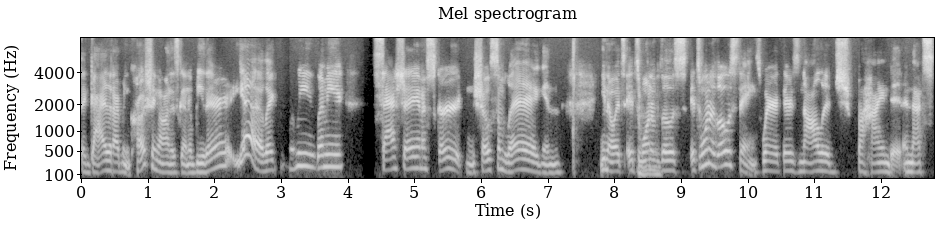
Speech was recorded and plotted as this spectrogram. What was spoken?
the guy that I've been crushing on is gonna be there, yeah, like let me let me sashay in a skirt and show some leg and you know it's it's mm-hmm. one of mm-hmm. those it's one of those things where there's knowledge behind it and that's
